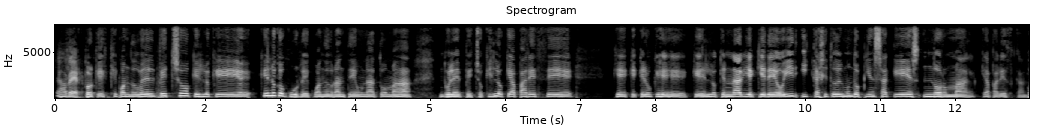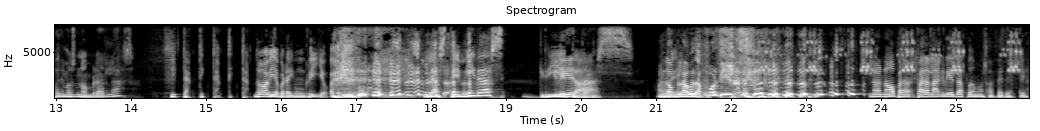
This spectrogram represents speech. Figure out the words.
A ver. Porque es que cuando duele el pecho, ¿qué es lo que, qué es lo que ocurre cuando durante una toma duele el pecho? ¿Qué es lo que aparece que, que creo que, que es lo que nadie quiere oír y casi todo el mundo piensa que es normal que aparezcan? ¿Podemos nombrarlas? Tic tac, tic. No había por ahí un grillo. Las temidas grietas. No aplaudas, por Dios. No, no, para, para las grietas podemos hacer este.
